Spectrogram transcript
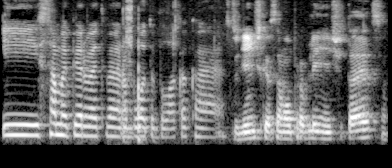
и самая первая твоя работа была какая? Студенческое самоуправление считается?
